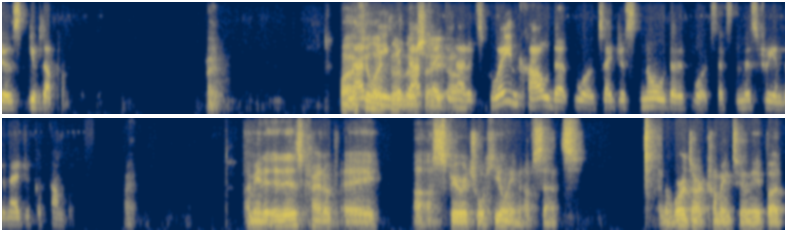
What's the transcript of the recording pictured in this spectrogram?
just gives up on. Well, I Not feel like being there- a there's I cannot uh, explain how that works. I just know that it works. That's the mystery and the magic of Kambo. I mean, it is kind of a, a a spiritual healing of sense. And the words aren't coming to me, but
